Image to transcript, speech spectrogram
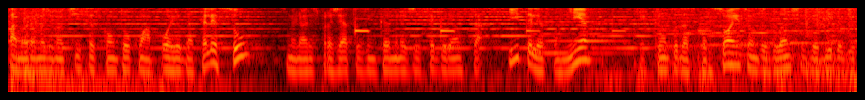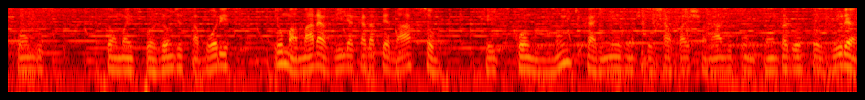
Panorama de Notícias contou com o apoio da Telesul, os melhores projetos em câmeras de segurança e telefonia, Recanto das Porções, onde os lanches, bebidas e combos são uma explosão de sabores e uma maravilha a cada pedaço. Feitos com muito carinho, eles vão te deixar apaixonado com tanta gostosura.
